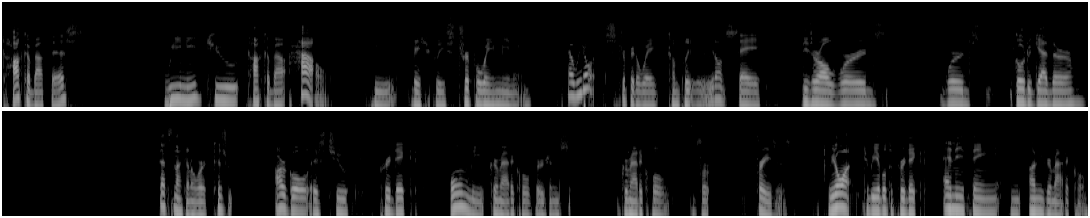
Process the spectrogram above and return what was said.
talk about this, we need to talk about how we basically strip away meaning. Now, we don't strip it away completely. We don't say these are all words, words go together. That's not going to work because our goal is to predict only grammatical versions, grammatical ver- phrases. We don't want to be able to predict anything ungrammatical.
